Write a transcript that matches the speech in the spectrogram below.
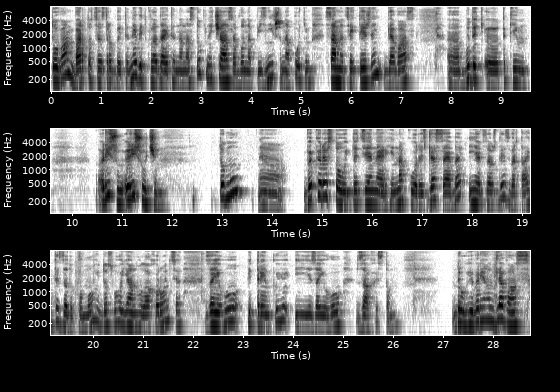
то вам варто це зробити. Не відкладайте на наступний час або на пізніше, на потім. Саме цей тиждень для вас е, буде е, таким рішу, рішучим. Тому Використовуйте ці енергії на користь для себе і, як завжди, звертайтесь за допомогою до свого янгола-охоронця за його підтримкою і за його захистом. Другий варіант для вас.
